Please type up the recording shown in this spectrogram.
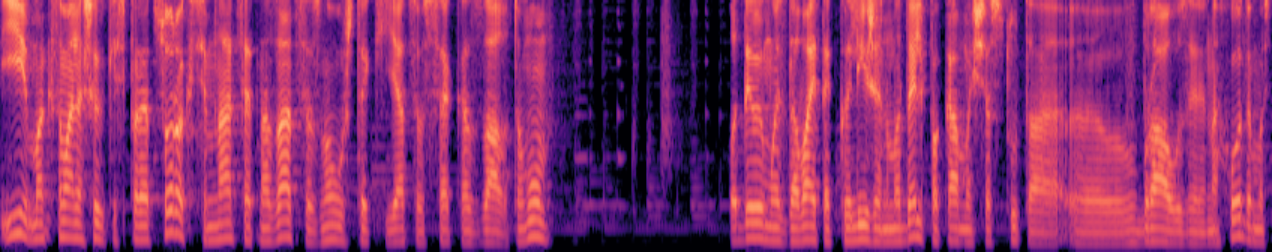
І максимальна швидкість перед 40, 17 назад. Це знову ж таки, я це все казав. Тому подивимось, давайте collision модель, поки ми зараз тут е, в браузері знаходимось.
